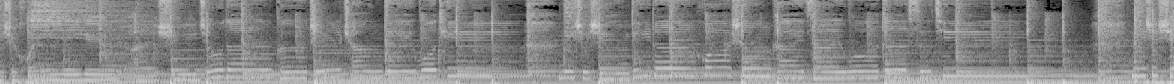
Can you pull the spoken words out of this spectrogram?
你是回忆与爱许久的歌，只唱给我听。你是心底的花，盛开在我的四季。你是信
